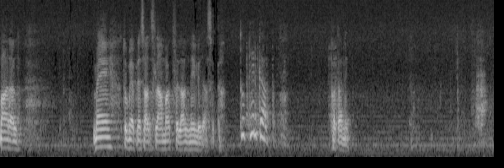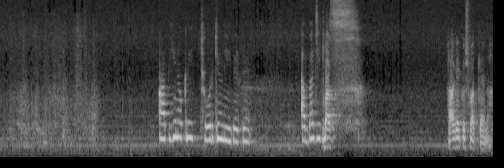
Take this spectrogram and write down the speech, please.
बहरहाल मैं तुम्हें अपने साथ इस्लामाबाद फ़िलहाल नहीं ले जा सकता। तो फिर कब? पता नहीं। आप ये नौकरी छोड़ क्यों नहीं देते? अब्बा जी बस। आगे कुछ मत कहना।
